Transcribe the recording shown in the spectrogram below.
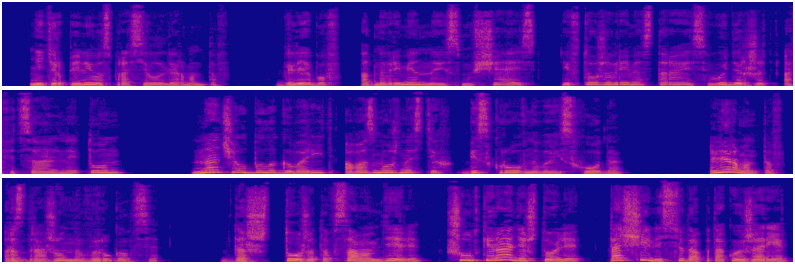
— нетерпеливо спросил Лермонтов. Глебов, одновременно и смущаясь, и в то же время стараясь выдержать официальный тон, начал было говорить о возможностях бескровного исхода. Лермонтов раздраженно выругался. «Да что же это в самом деле? Шутки ради, что ли? Тащились сюда по такой жаре?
